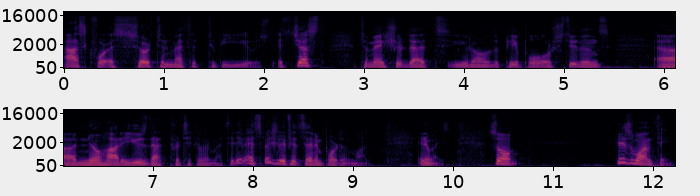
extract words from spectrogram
ask for a certain method to be used. It's just to make sure that, you know, the people or students uh, know how to use that particular method, especially if it's an important one. Anyways, so here's one thing.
